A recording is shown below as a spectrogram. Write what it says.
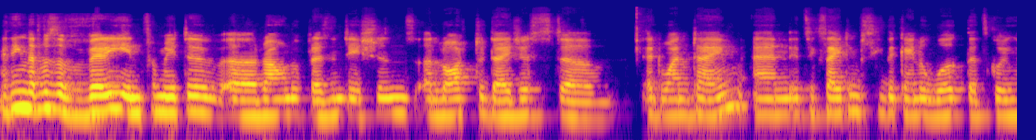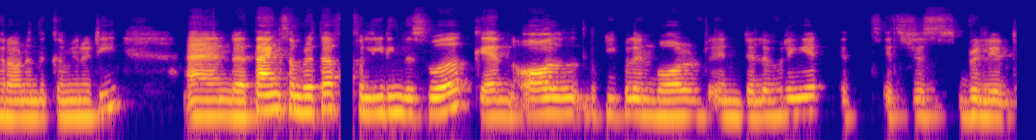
I think that was a very informative uh, round of presentations, a lot to digest uh, at one time. And it's exciting to see the kind of work that's going around in the community. And uh, thanks, Amrita, for leading this work and all the people involved in delivering it. It's, it's just brilliant.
